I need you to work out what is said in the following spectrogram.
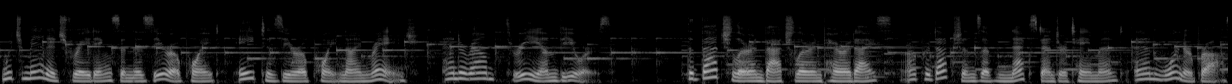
which managed ratings in the 0.8 to 0.9 range and around 3 M viewers. The Bachelor and Bachelor in Paradise are productions of Next Entertainment and Warner Bros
